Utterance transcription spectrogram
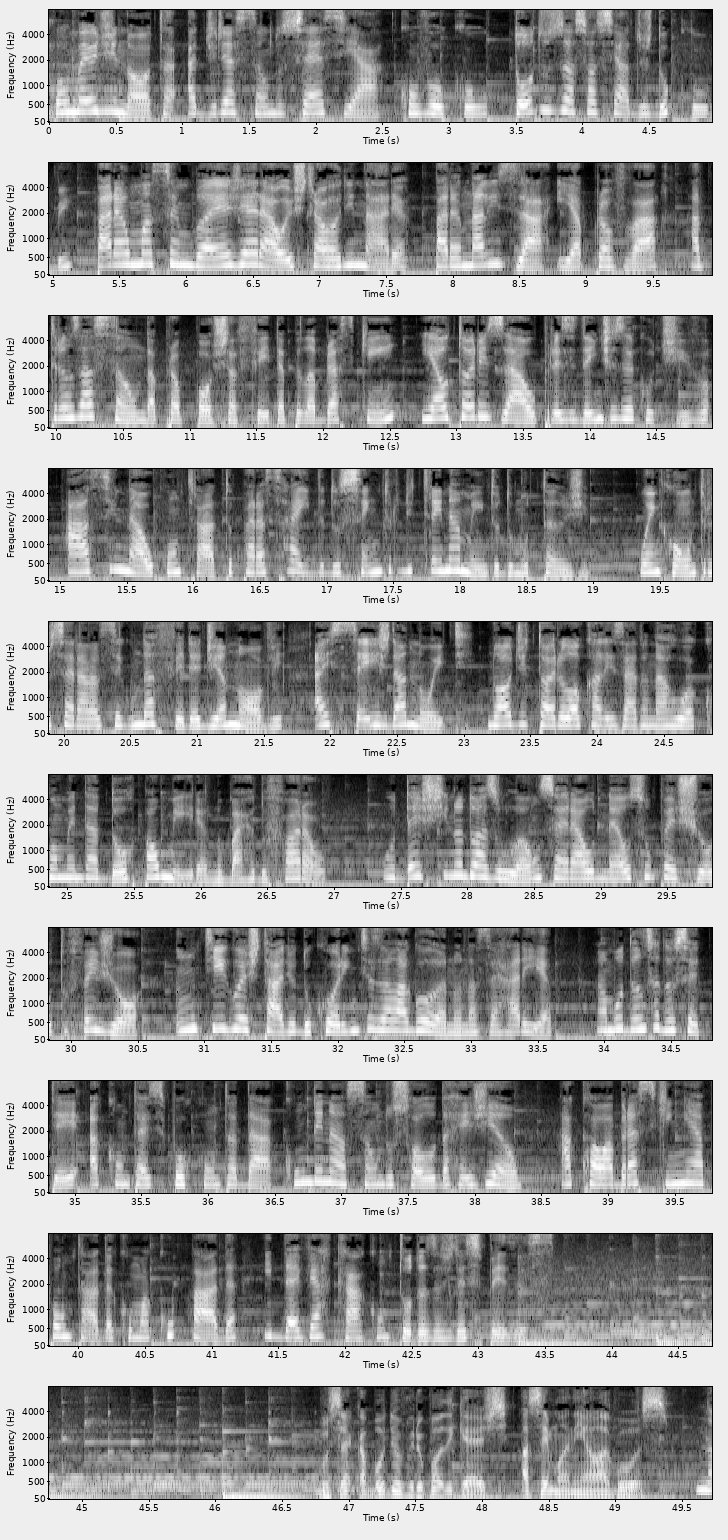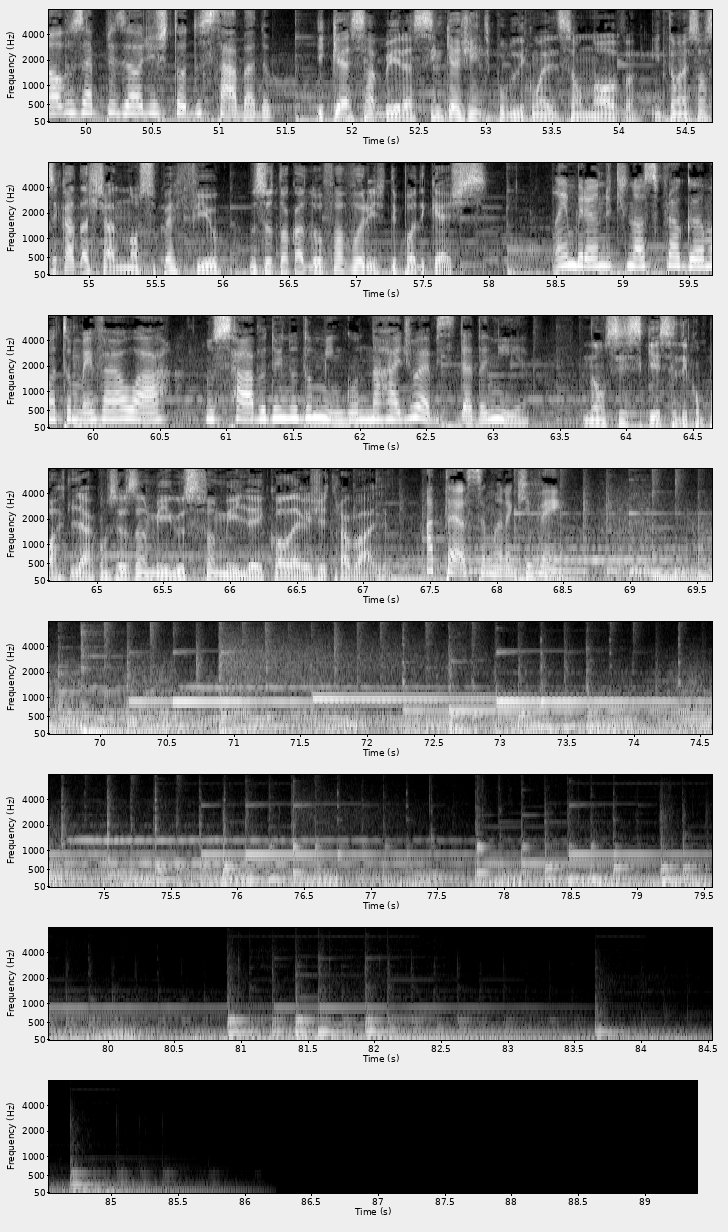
Por meio de nota, a direção do CSA convocou todos os associados do clube para uma Assembleia Geral Extraordinária para analisar e aprovar a transação da proposta feita pela Braskem e autorizar o presidente executivo a assinar o contrato para a saída do centro de treinamento do Mutange. O encontro será na segunda-feira, dia 9, às 6 da noite, no auditório localizado na rua Comendador Palmeira, no bairro do Farol. O destino do azulão será o Nelson Peixoto Feijó, antigo estádio do Corinthians Alagoano na Serraria. A mudança do CT acontece por conta da condenação do solo da região, a qual a Braskem é apontada como a culpada e deve arcar com todas as despesas. Você acabou de ouvir o podcast A Semana em Alagoas. Novos episódios todo sábado. E quer saber assim que a gente publica uma edição nova? Então é só se cadastrar no nosso perfil no seu tocador favorito de podcasts. Lembrando que nosso programa também vai ao ar no sábado e no domingo na Rádio Web Cidadania. Não se esqueça de compartilhar com seus amigos, família e colegas de trabalho. Até a semana que vem.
